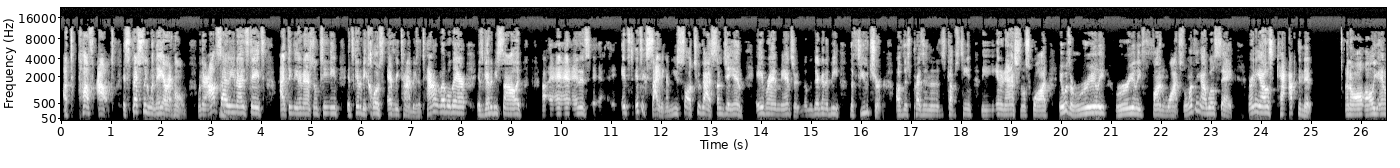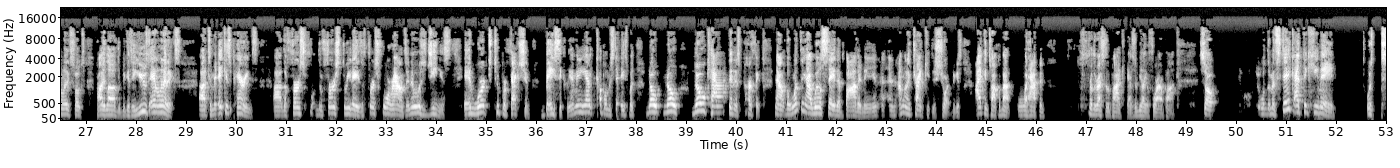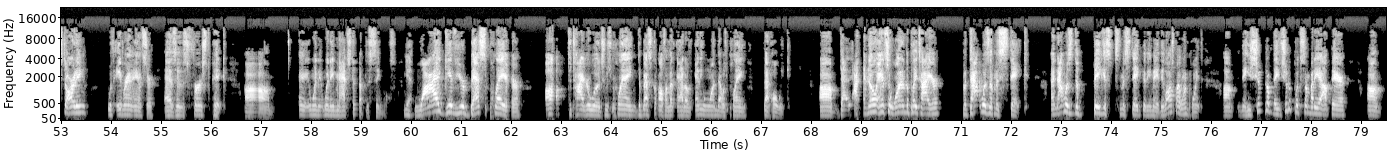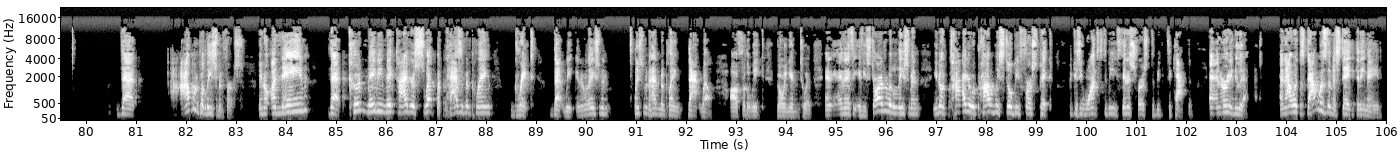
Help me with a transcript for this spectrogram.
a tough out, especially when they are at home. When they're outside of the United States, I think the international team it's going to be close every time because the talent level there is going to be solid, uh, and, and it's it's it's exciting. I mean, you saw two guys, Sungjae Im, Abraham Ancer. They're going to be the future of this President's Cups team, the international squad. It was a really really fun watch. The one thing I will say, Ernie Els captained it, and all all you analytics folks probably loved it because he used analytics uh, to make his pairings uh, the first the first three days, the first four rounds, and it was genius. It worked to perfection, basically. I mean, he had a couple mistakes, but no no no captain is perfect. Now, the one thing I will say that bothered me, and, and I'm going to try and keep this short because I can talk about what happened for the rest of the podcast. It'll be like a four hour pod. So, well, the mistake I think he made was starting with Abraham Ancer as his first pick. Um, eh, when it, when he matched up the singles. Yeah. Why give your best player up to Tiger Woods, who's playing the best golf of out of anyone that was playing that whole week? Um, that I know Ancer wanted to play Tiger, but that was a mistake, and that was the biggest mistake that he made. They lost by one point. Um, they should have they should have put somebody out there um, that I would have put Leishman first. You know, a name that could maybe make Tigers sweat, but hasn't been playing great that week. And Leishman, Leishman hadn't been playing that well uh, for the week going into it. And and if he, if he started with Leishman, you know, Tiger would probably still be first pick because he wants to be finished first to be to captain. And, Ernie knew that. And that was that was the mistake that he made.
